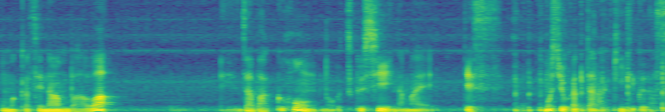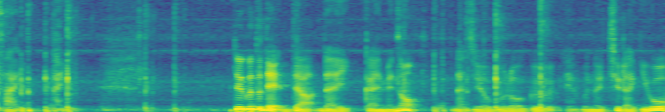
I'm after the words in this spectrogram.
おまかせナンバーは「ザ・バックホーンの美しい名前」です。もしよかったら聞いてください。はい、ということでじゃあ第1回目のラジオブログ F 分の1裏木を、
